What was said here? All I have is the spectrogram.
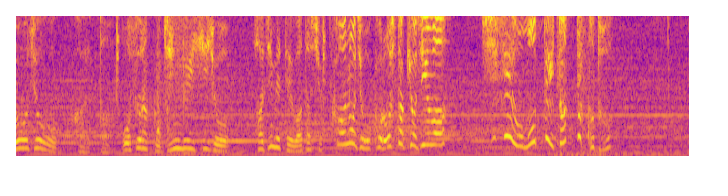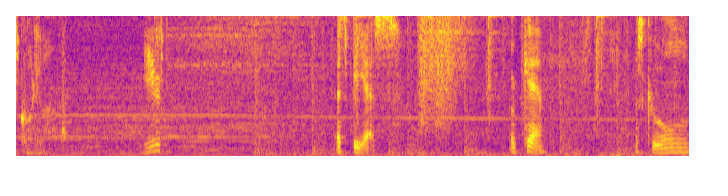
表情を変えたおそらく人類史上初めて私を彼女を殺した巨人は知性を持っていたってこと？これはいる SBS. Okay. That's cool.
